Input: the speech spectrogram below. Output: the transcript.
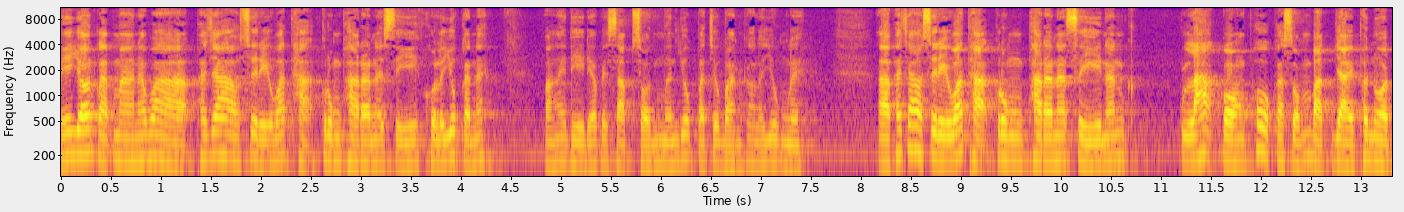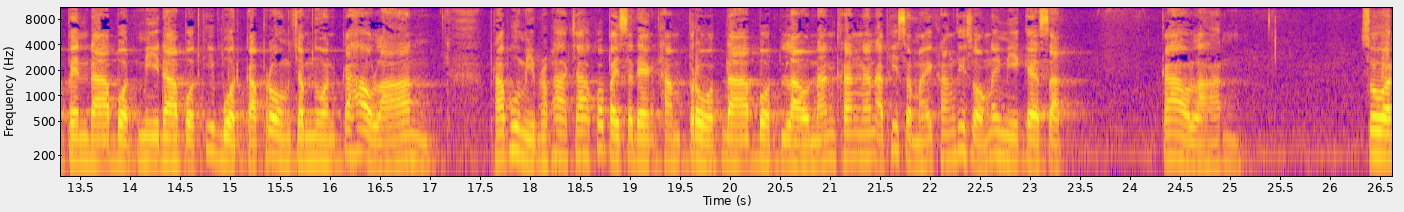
นี่ย้อนกลับมานะว่าพระเจ้าสิริวัฒกรุงพาราณสีคนละยุคกันนะฟังให้ดีเดี๋ยวไปสับสนเหมือนยุคปัจจุบันก็ละยุ่งเลยพระเจ้าสิริวัฒกรุงพาราณสีนั้นละกองโภคสมบัติใหญ่ผนวดเป็นดาบทมีดาบทที่บวชกับพระองค์จำนวน9ล้าน พระผู้มีพระภาคเจ้าก็ไปแสดงธรรมโปรดดาบทเหล่านั้น ครั้งนั้น อภิสมัยครั้งที่สองได้มีแก่สัตว์9ล้าน ส่วน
